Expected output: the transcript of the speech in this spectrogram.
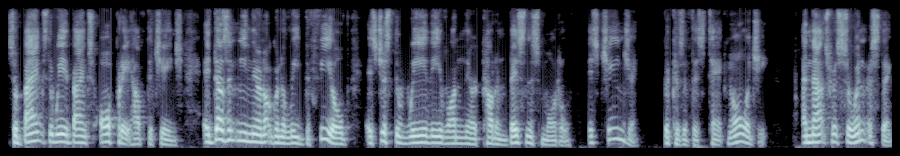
So banks, the way banks operate, have to change. It doesn't mean they're not going to lead the field. It's just the way they run their current business model is changing because of this technology. And that's what's so interesting.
